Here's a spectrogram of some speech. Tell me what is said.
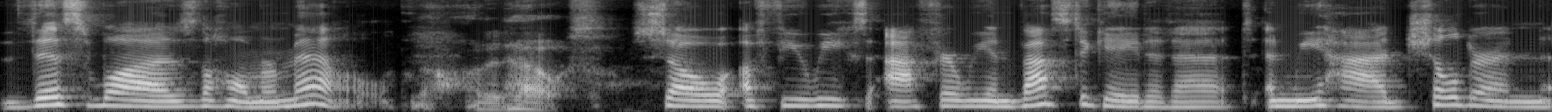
This was the Homer Mill. the haunted house. So, a few weeks after we investigated it, and we had children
